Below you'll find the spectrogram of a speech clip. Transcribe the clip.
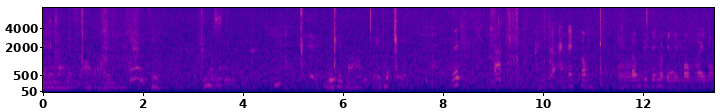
nghe đang đang hết ở rồi đi thiệt mà biết anh chờ anh tranh tôm tôm chứ chính một định mồm hơi mồm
